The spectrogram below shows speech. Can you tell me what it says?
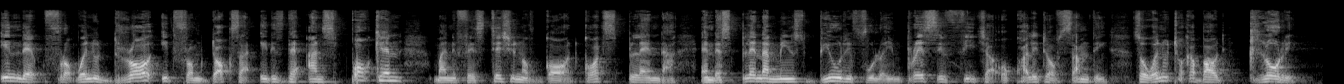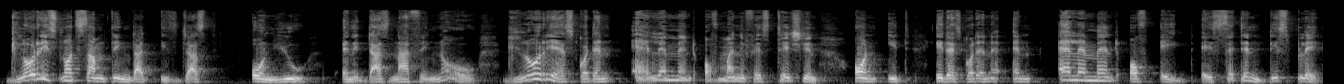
in the from when you draw it from doxa it is the unspoken manifestation of god god's splendor and the splendor means beautiful or impressive feature or quality of something so when we talk about glory glory is not something that is just on you and it does nothing no glory has got an element of manifestation on it it has got an, an element of a, a certain display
